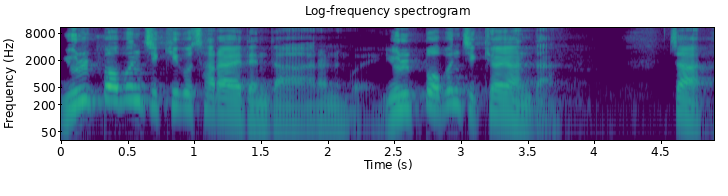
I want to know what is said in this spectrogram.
율법은 지키고 살아야 된다라는 거예요. 율법은 지켜야 한다. 자,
